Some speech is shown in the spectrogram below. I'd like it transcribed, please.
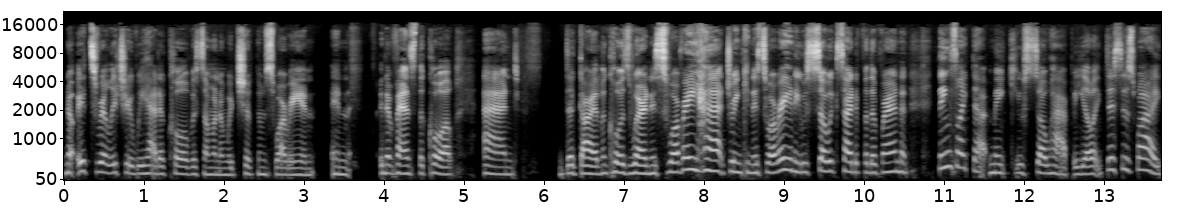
No, it's really true. We had a call with someone and we'd ship them soiree in in in advance the call, and the guy in the car was wearing his soiree hat, drinking his soiree, and he was so excited for the brand. And things like that make you so happy. You're like, this is why,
